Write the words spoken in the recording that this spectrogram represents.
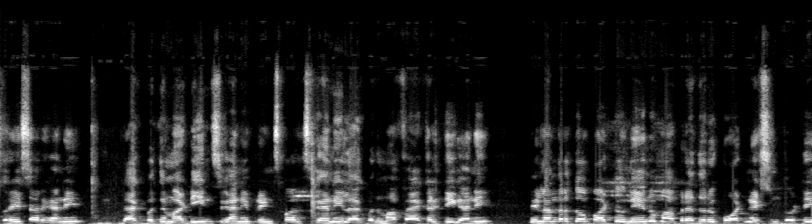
సురేష్ సార్ కానీ లేకపోతే మా డీన్స్ కానీ ప్రిన్సిపాల్స్ కానీ లేకపోతే మా ఫ్యాకల్టీ కానీ వీళ్ళందరితో పాటు నేను మా బ్రదర్ కోఆర్డినేషన్ తోటి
